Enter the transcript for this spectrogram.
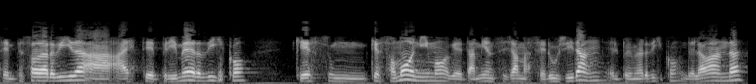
se empezó a dar vida a, a, este primer disco que es, un, que es homónimo, que también se llama Cerú Girán, el primer disco de la banda,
